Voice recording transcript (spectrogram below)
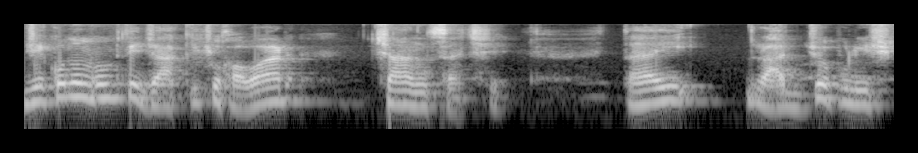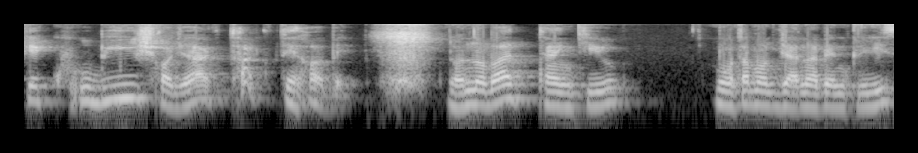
যে কোনো মুহূর্তে যা কিছু হওয়ার চান্স আছে। তাই রাজ্য পুলিশকে খুবই সজাগ থাকতে হবে। ধন্যবাদ থ্যাংক ইউ মতামত জানাবেন প্লিজ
